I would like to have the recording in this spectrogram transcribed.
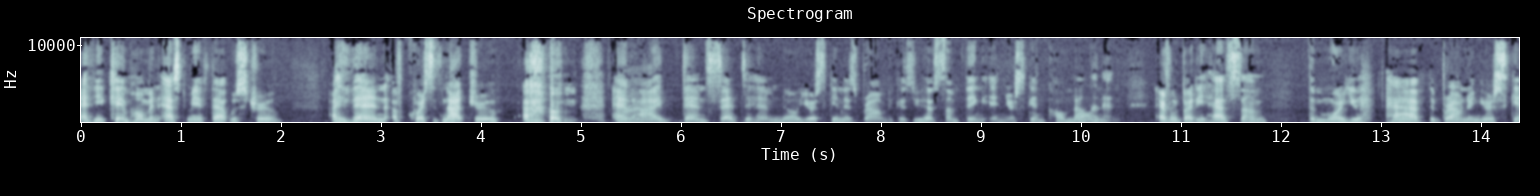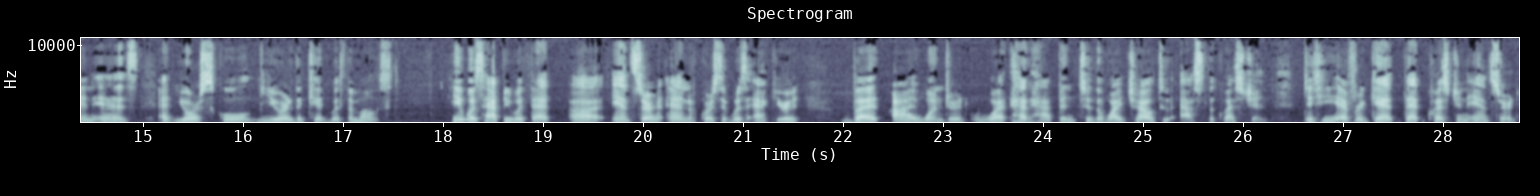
and he came home and asked me if that was true. I then, of course, it's not true. Um, and Right. I then said to him, No, your skin is brown because you have something in your skin called melanin. Everybody has some. The more you have, the browner your skin is. At your school, you're the kid with the most. He was happy with that uh, answer, and of course, it was accurate. But I wondered what had happened to the white child who asked the question. Did he ever get that question answered?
